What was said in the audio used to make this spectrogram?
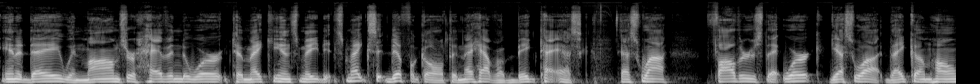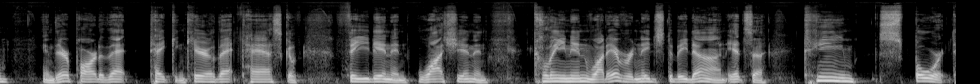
in a day when moms are having to work to make ends meet, it makes it difficult and they have a big task. That's why fathers that work, guess what? They come home and they're part of that, taking care of that task of feeding and washing and cleaning, whatever needs to be done. It's a team sport,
